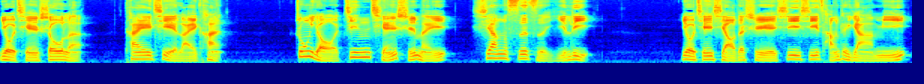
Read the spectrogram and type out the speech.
幼谦收了，开妾来看。中有金钱十枚，相思子一粒。又牵小的是西西藏着哑谜，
